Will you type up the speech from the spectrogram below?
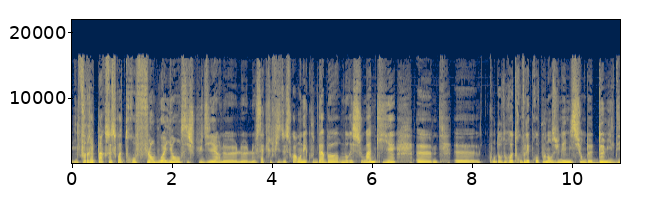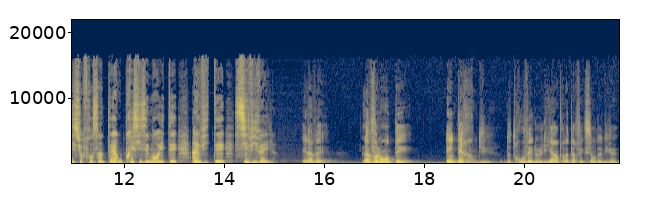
il faudrait pas que ce soit trop flamboyant, si je puis dire, le sacrifice de soi. On écoute d'abord Maurice Schumann, qui est euh, euh, dont on retrouve les propos dans une émission de 2010 sur France Inter, où précisément était invitée Sylvie Veil. Elle avait la volonté éperdue de trouver le lien entre la perfection de Dieu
